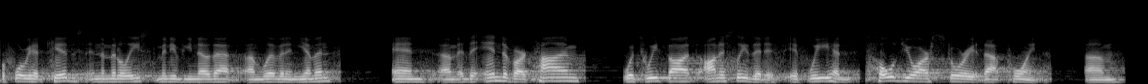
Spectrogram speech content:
before we had kids in the Middle East. Many of you know that. I'm living in Yemen. And um, at the end of our time, which we thought, honestly, that if, if we had told you our story at that point, um,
